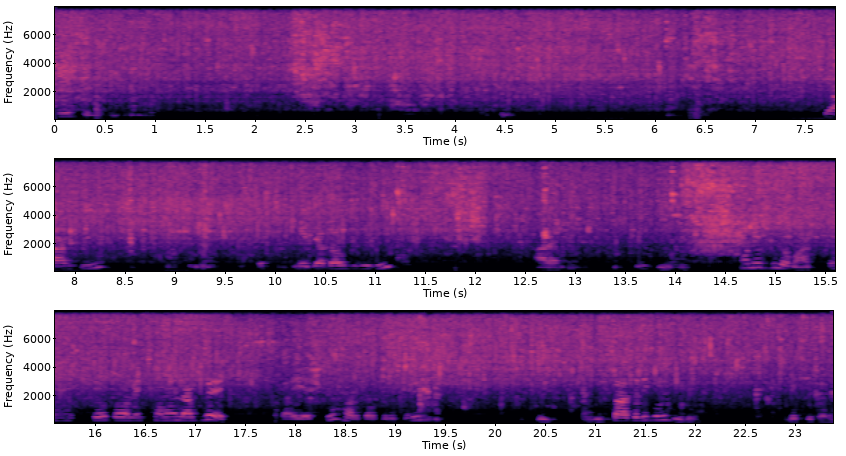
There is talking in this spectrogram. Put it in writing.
দিয়ে ফেলে দিই। চার পিস লেজাটাও দিয়ে দিই। আর দিয়ে দিই অনেকগুলো মাছ ভাজতেও তো অনেক সময় লাগবে, তাই একটু হালকা করে করে। তাড়াতাড়ি করে দিই, বেশি করে।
